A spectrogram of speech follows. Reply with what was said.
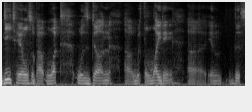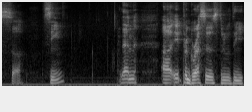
details about what was done uh, with the lighting uh, in this uh, scene. Then uh, it progresses through the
